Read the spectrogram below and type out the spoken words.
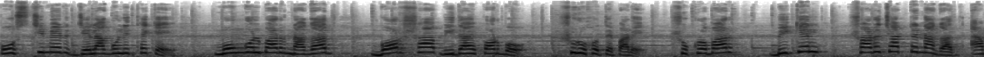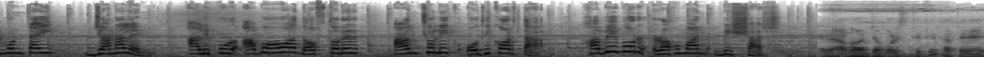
পশ্চিমের জেলাগুলি থেকে মঙ্গলবার নাগাদ বর্ষা বিদায় পর্ব শুরু হতে পারে। শুক্রবার বিকেল সাড়ে চারটে নাগাদ এমনটাই জানালেন আলিপুর আবহাওয়া দফতরের আঞ্চলিক অধিকর্তা হাবিবুর রহমান বিশ্বাস। আবহাওয়ার যা পরিস্থিতি, তাতে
